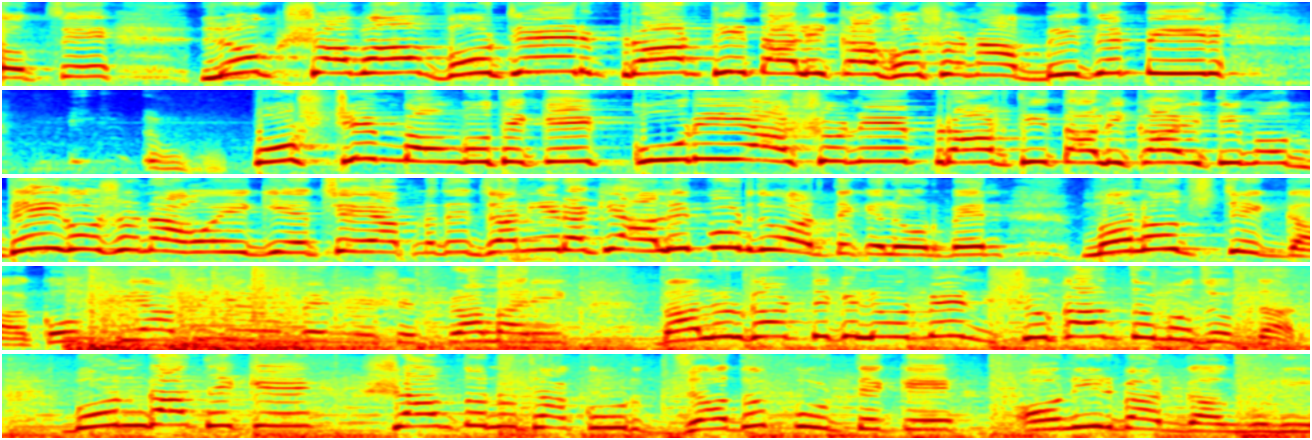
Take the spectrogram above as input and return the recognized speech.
হচ্ছে লোকসভা ভোটের প্রার্থী তালিকা ঘোষণা বিজেপির পশ্চিমবঙ্গ থেকে কুড়ি আসনে প্রার্থী তালিকা ইতিমধ্যেই ঘোষণা হয়ে গিয়েছে। আপনাদের জানিয়ে রাখি, আলিপুরদুয়ার থেকে লড়বেন মনোজ টিগ্গা, কোচবিহার থেকে লড়বেন নিশীত প্রামাণিক, বালুরঘাট থেকে লড়বেন সুকান্ত মজুমদার, বনগা থেকে শান্তনু ঠাকুর, যাদবপুর থেকে অনির্বাণ গাঙ্গুলি,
